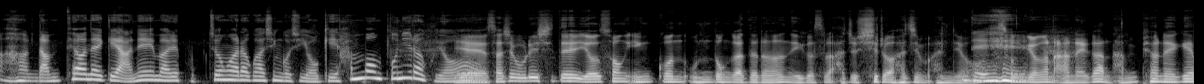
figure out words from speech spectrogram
아, 남편에게 아내의 말에 복종하라고 하신 것이 여기 한 번뿐이라고요. 예, 사실 우리 시대의 여성 인권 운동가들은 이것을 아주 싫어하지만요. 네. 성경은 아내가 남편에게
